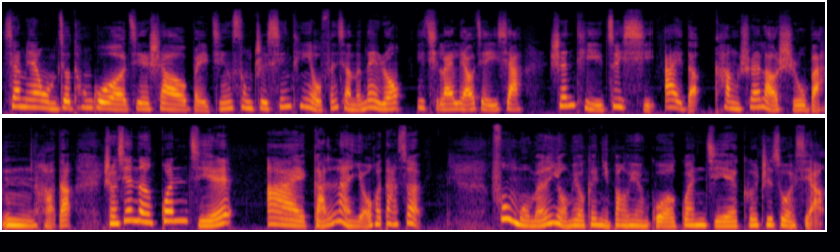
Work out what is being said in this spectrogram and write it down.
下面我们就通过介绍北京宋志新听友分享的内容，一起来了解一下身体最喜爱的抗衰老食物吧。嗯，好的。首先呢，关节爱橄榄油和大蒜。父母们有没有跟你抱怨过关节咯吱作响，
